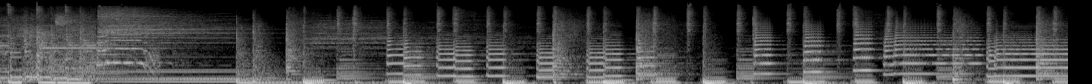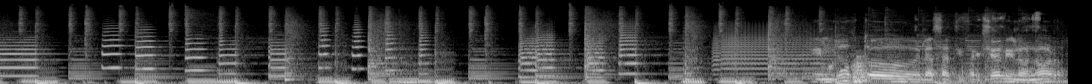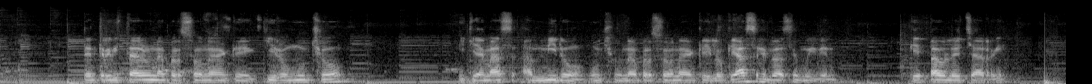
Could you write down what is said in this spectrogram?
gusto, la satisfacción, el honor de entrevistar a una persona que quiero mucho y que además admiro mucho, una persona que lo que hace lo hace muy bien, que es Pablo Echarri.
